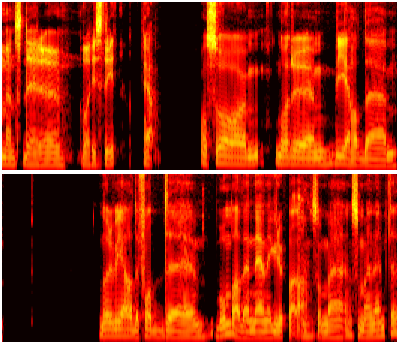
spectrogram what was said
mens dere var i strid? Ja. Og så, når um, vi hadde når vi hadde fått uh, bomba den ene gruppa, da, som, jeg, som, jeg, nevnte,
